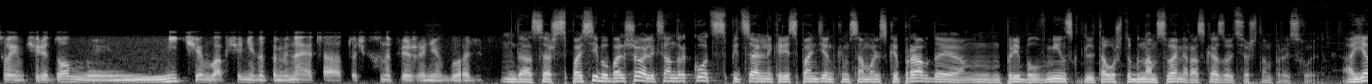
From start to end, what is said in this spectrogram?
своим чередом и ничем вообще не напоминает о точках напряжения в городе. Да, Саш, спасибо большое. Александр Коц, специальный корреспондент «Комсомольской правды», прибыл в Минск для того, чтобы нам с вами рассказывать все, что там происходит. А я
